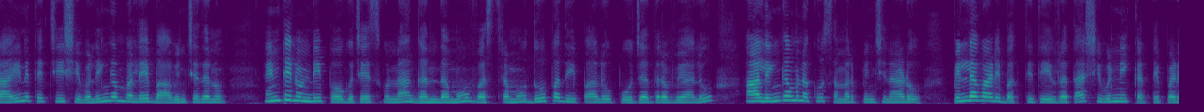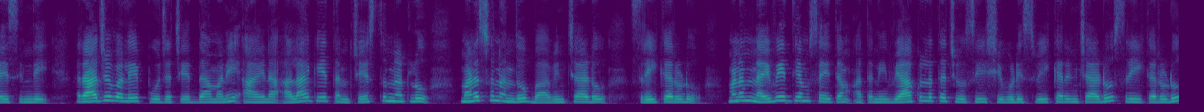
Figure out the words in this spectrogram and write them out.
రాయిని తెచ్చి శివలింగం వలె భావించెదను. ఇంటి నుండి పోగు చేసుకున్న గంధము వస్త్రము ధూపదీపాలు పూజా ద్రవ్యాలు ఆ లింగమునకు సమర్పించినాడు. పిల్లవాడి భక్తి తీవ్రత శివుణ్ణి కట్టిపడేసింది. రాజువలే పూజ చేద్దామని ఆయన అలాగే తను చేస్తున్నట్లు మనసునందు భావించాడు. శ్రీకరుడు మనం నైవేద్యం సైతం అతని వ్యాకులత చూసి శివుడి స్వీకరించాడు. శ్రీకరుడు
